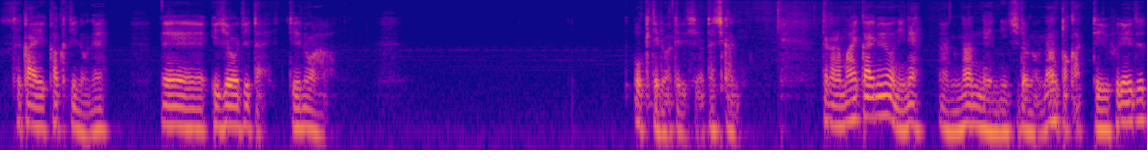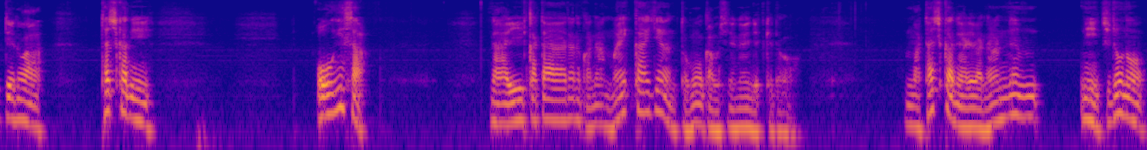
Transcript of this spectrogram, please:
世界各地のね、えー、異常事態っていうのは、起きてるわけですよ、確かに。だから毎回のようにね、あの、何年に一度のなんとかっていうフレーズっていうのは、確かに、大げさな言い方なのかな。毎回じゃんと思うかもしれないんですけど、まあ確かにあれは何年に一度の、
